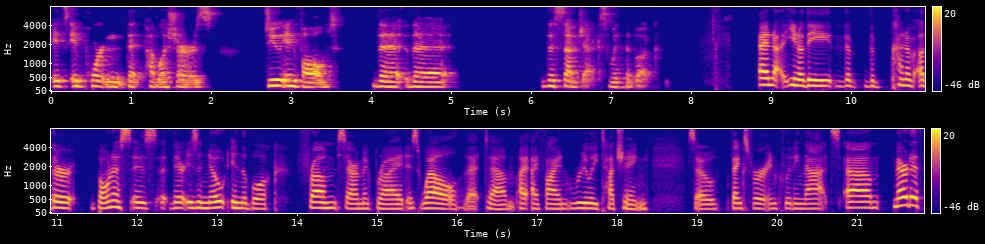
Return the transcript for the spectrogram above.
it's important that publishers do involve the the the subjects with the book. And you know the the the kind of other bonus is uh, there is a note in the book from sarah mcbride as well that um, I, I, find really touching. So thanks for including that. Um, meridth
